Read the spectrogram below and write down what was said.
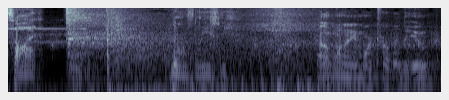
Saw it. No one believes me. I don't want any more trouble, do you?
